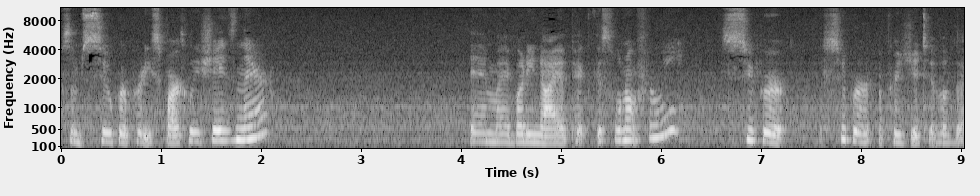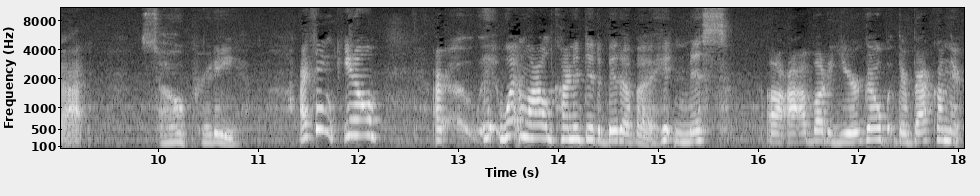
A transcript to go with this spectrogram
Some super pretty sparkly shades in there. And my buddy Niya picked this one up for me. Super, super appreciative of that. So pretty. I think, you know, our, uh, Wet n Wild kind of did a bit of a hit and miss uh, about a year ago, but they're back on their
